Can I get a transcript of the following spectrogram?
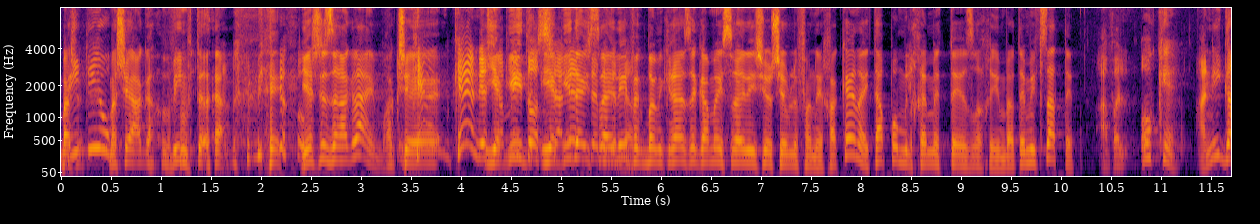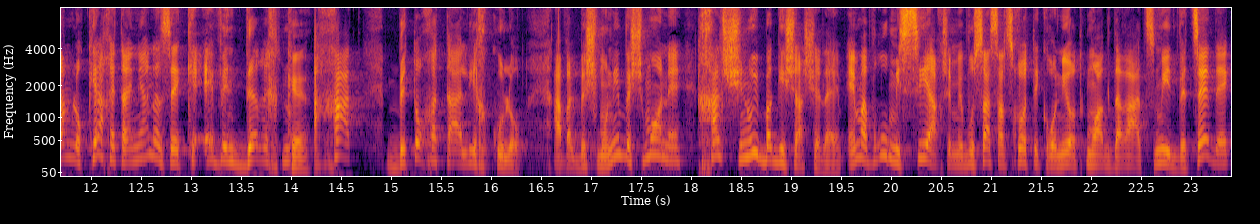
בדיוק, מה שאגב, יש לזה רגליים, רק שיגיד כן, כן, הישראלי, ובמקרה הזה גם הישראלי שיושב לפניך, כן, הייתה פה מלחמת אה, אזרחים ואתם הפסדתם. אבל אוקיי, אני גם לוקח את העניין הזה כאבן דרך כן. אחת. בתוך התהליך כולו. אבל ב-88 חל שינוי בגישה שלהם. הם עברו משיח שמבוסס על זכויות עקרוניות כמו הגדרה עצמית וצדק,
